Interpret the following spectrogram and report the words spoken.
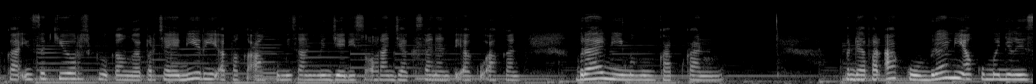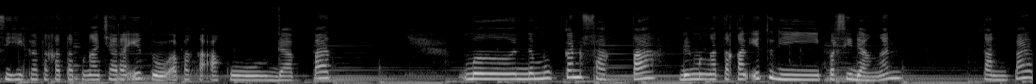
suka insecure, suka nggak percaya diri. Apakah aku misalnya menjadi seorang jaksa nanti aku akan berani mengungkapkan pendapat aku, berani aku menyelisihi kata-kata pengacara itu. Apakah aku dapat menemukan fakta dan mengatakan itu di persidangan tanpa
